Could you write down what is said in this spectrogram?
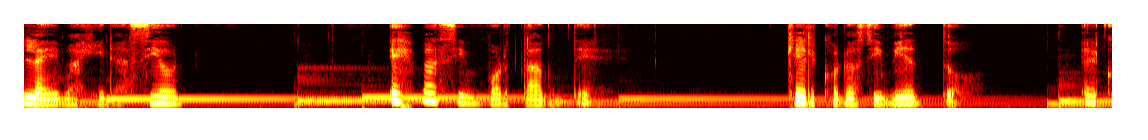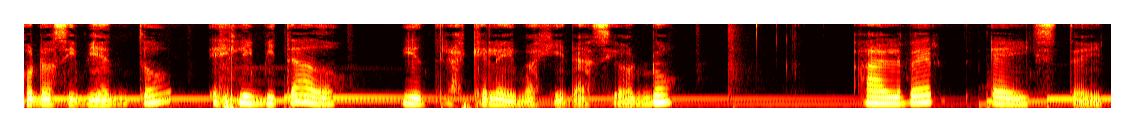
La imaginación es más importante que el conocimiento. El conocimiento es limitado, mientras que la imaginación no. Albert Einstein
